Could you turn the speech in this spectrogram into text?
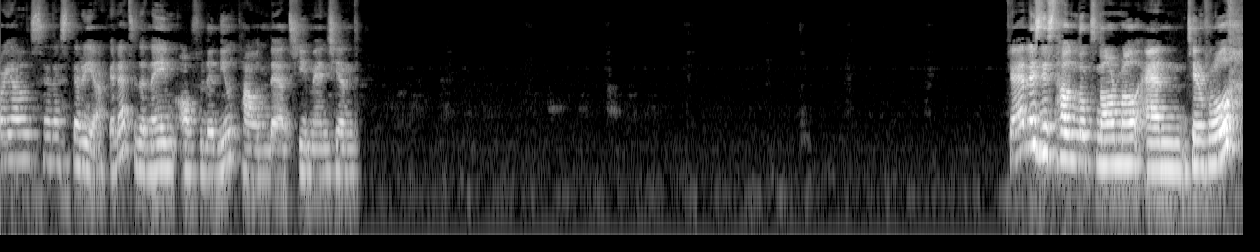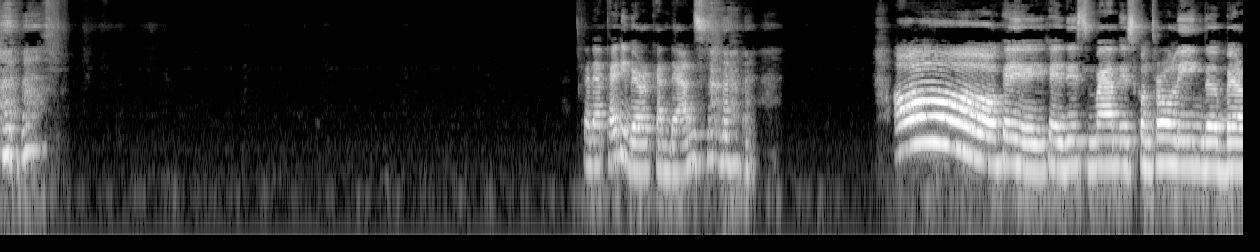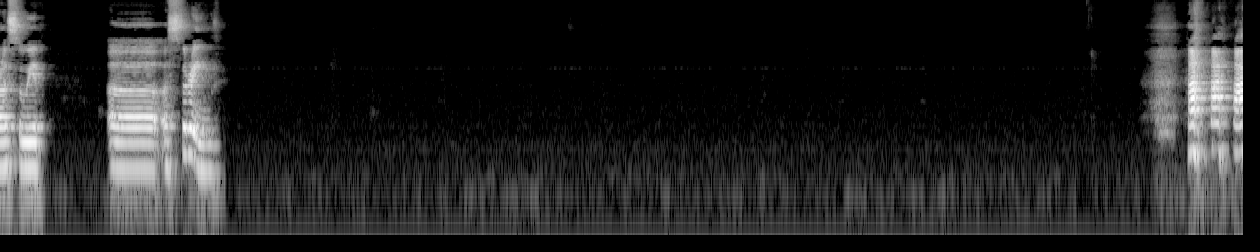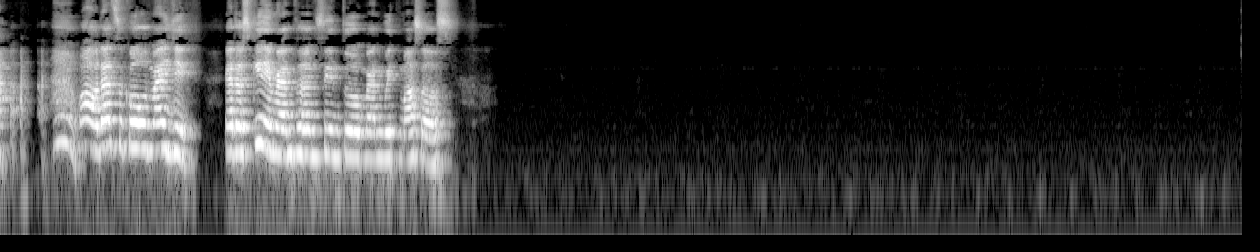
Royal Celesteria. Okay, that's the name of the new town that she mentioned. Okay, at least this town looks normal and cheerful. And that teddy bear can dance. oh, okay, okay. This man is controlling the bears with uh, a string. wow, that's a cool magic. Yeah, the skinny man turns into a man with muscles.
